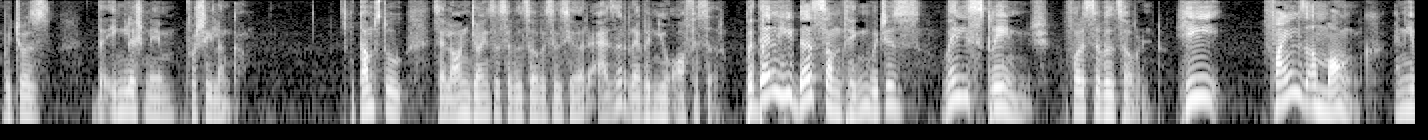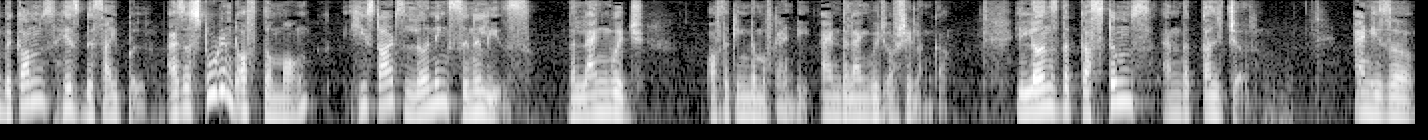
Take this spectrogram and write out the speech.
which was the English name for Sri Lanka. Comes to Ceylon, joins the civil services here as a revenue officer. But then he does something which is very strange for a civil servant. He finds a monk and he becomes his disciple. As a student of the monk, he starts learning Sinhalese, the language of the kingdom of Kandy and the language of Sri Lanka. He learns the customs and the culture and he's a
